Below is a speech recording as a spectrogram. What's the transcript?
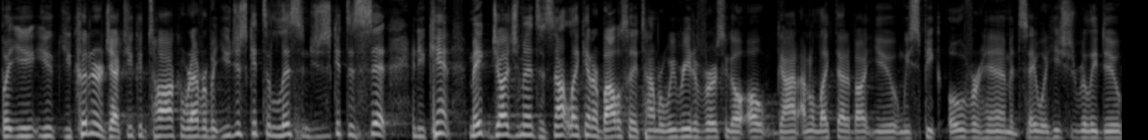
but you, you, you could interject, you could talk or whatever, but you just get to listen. You just get to sit, and you can't make judgments. It's not like in our Bible study time where we read a verse and go, oh, God, I don't like that about you, and we speak over him and say what he should really do.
